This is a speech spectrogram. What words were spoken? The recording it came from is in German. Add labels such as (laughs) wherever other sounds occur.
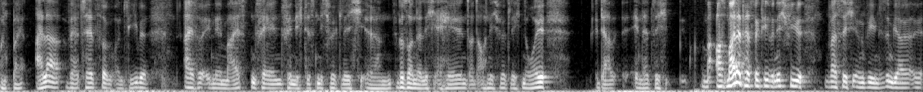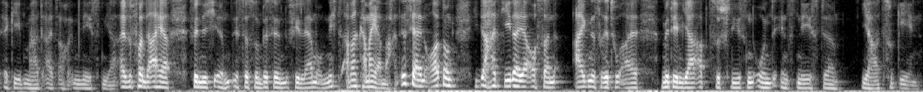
Und bei aller Wertschätzung und Liebe also in den meisten Fällen finde ich das nicht wirklich ähm, besonderlich erhellend und auch nicht wirklich neu. Da ändert sich aus meiner Perspektive nicht viel, was sich irgendwie in diesem Jahr äh, ergeben hat, als auch im nächsten Jahr. Also von daher finde ich, ähm, ist das so ein bisschen viel Lärm um nichts, aber kann man ja machen. Ist ja in Ordnung. Da hat jeder ja auch sein eigenes Ritual mit dem Jahr abzuschließen und ins nächste Jahr zu gehen.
